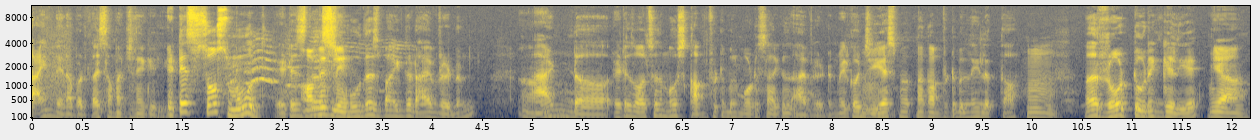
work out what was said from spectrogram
टाइम देना पड़ता है समझने के लिए। It is so smooth It is obviously the smoothest bike that I've uh, it is also the most comfortable motorcycle I've ridden. मेरे को GS में उतना comfortable नहीं लगता। मतलब रोड टूरिंग के लिए या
